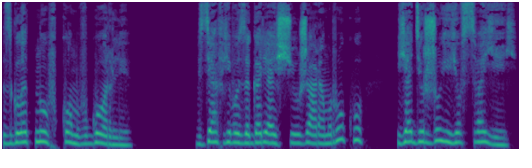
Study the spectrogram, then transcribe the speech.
сглотнув ком в горле. Взяв его за горящую жаром руку, я держу ее в своей.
